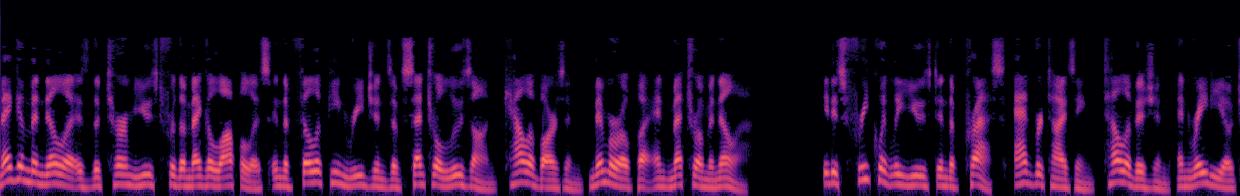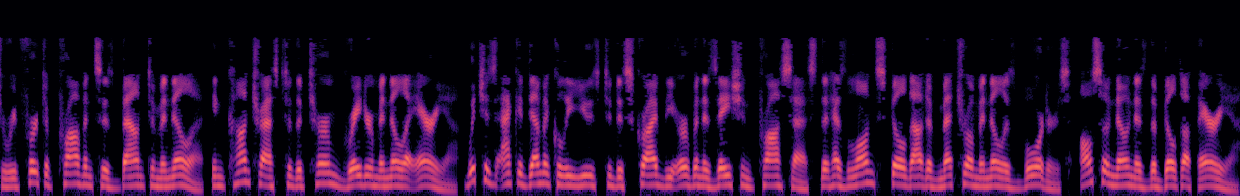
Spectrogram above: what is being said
Mega Manila is the term used for the megalopolis in the Philippine regions of Central Luzon, Calabarzon, Mimaropa and Metro Manila. It is frequently used in the press, advertising, television, and radio to refer to provinces bound to Manila, in contrast to the term Greater Manila Area, which is academically used to describe the urbanization process that has long spilled out of Metro Manila's borders, also known as the built-up area.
